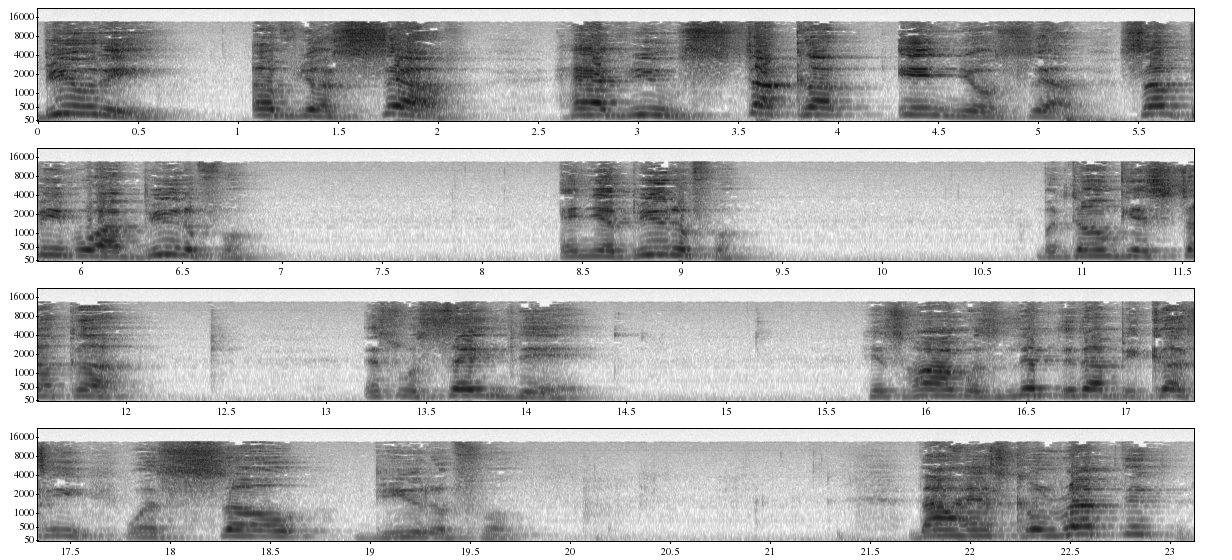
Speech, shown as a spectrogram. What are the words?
beauty of yourself have you stuck up in yourself. Some people are beautiful, and you're beautiful, but don't get stuck up that's what Satan did. His heart was lifted up because he was so beautiful. Thou hast corrupted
